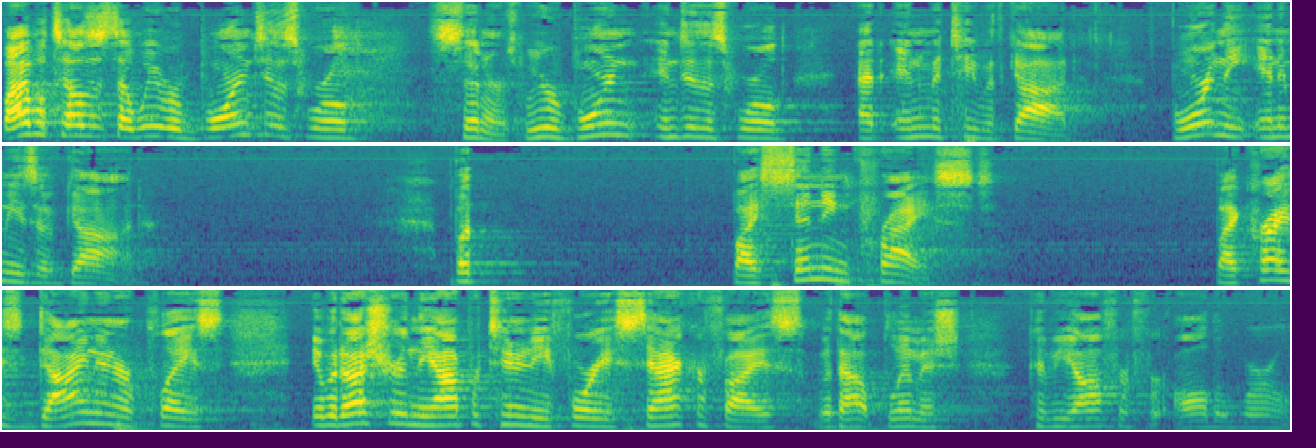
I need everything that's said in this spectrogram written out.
Bible tells us that we were born into this world sinners. We were born into this world at enmity with God, born the enemies of God. But by sending Christ, by Christ dying in our place, it would usher in the opportunity for a sacrifice without blemish to be offered for all the world.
